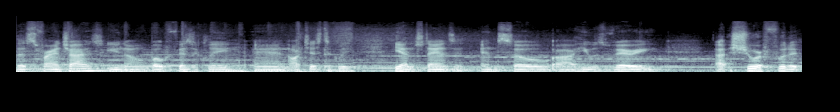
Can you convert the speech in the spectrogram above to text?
this franchise, you know, both physically and artistically. He understands it. And so uh, he was very uh, sure footed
